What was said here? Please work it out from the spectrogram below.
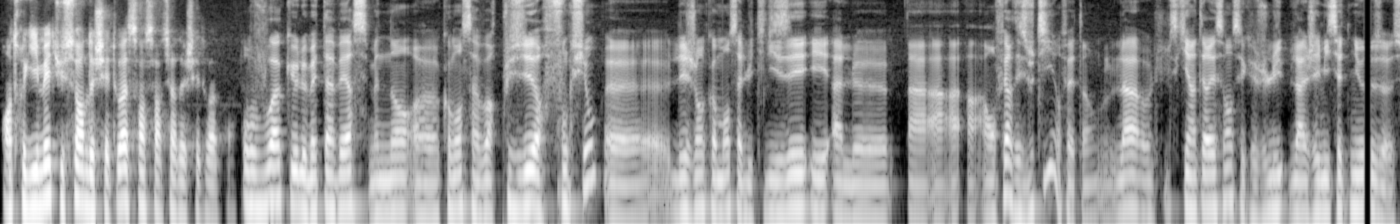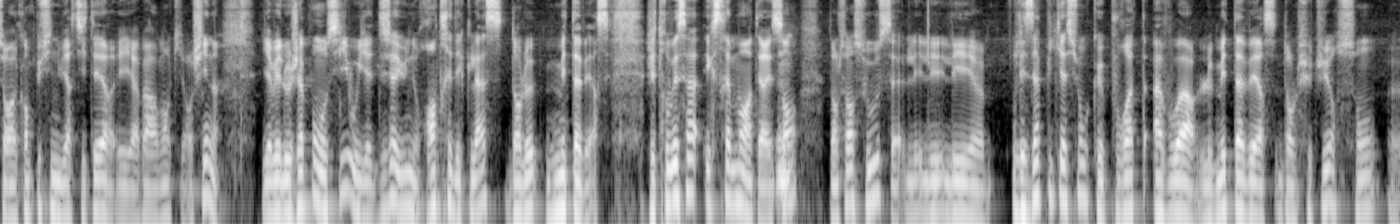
entre guillemets, tu sors de chez toi sans sortir de chez toi. Quoi. On voit que le métaverse maintenant euh, commence à avoir plusieurs fonctions. Euh, les gens commencent à l'utiliser et à, le, à, en faire des outils en fait. Hein. Là, ce qui est intéressant, c'est que je, là, j'ai mis cette news sur un campus universitaire et apparemment qui est en Chine. Il y avait le Japon aussi où il y a déjà eu une rentrée des classes dans le métaverse. J'ai trouvé ça extrêmement intéressant mm. dans le sens où les, les, les, euh, les applications que pourra avoir le métaverse dans le futur sont euh,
